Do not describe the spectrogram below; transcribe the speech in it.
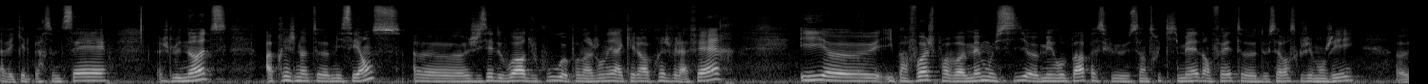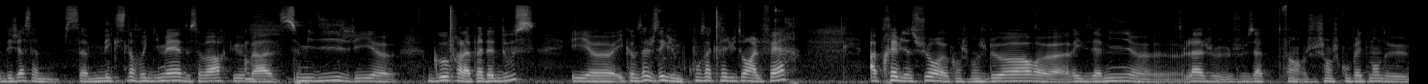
avec quelle personne c'est, je le note. Après, je note mes séances. J'essaie de voir du coup pendant la journée à quelle heure après je vais la faire. Et, et parfois, je prévois même aussi mes repas parce que c'est un truc qui m'aide en fait de savoir ce que j'ai mangé. Euh, déjà, ça, ça m'excite entre guillemets de savoir que bah, ce midi, j'ai euh, gaufre à la patate douce. Et, euh, et comme ça, je sais que je vais me consacrer du temps à le faire. Après, bien sûr, euh, quand je mange dehors avec des amis, là, je, je, zappe- enfin, je change complètement de,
